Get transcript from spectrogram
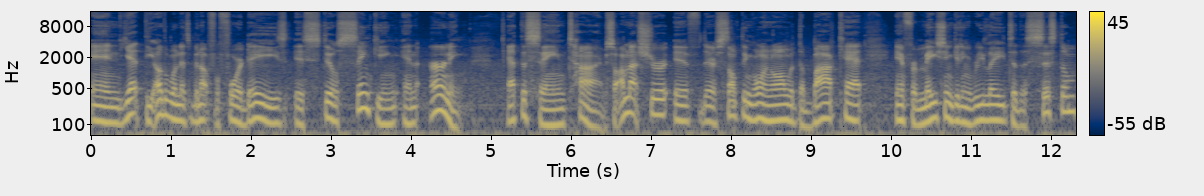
and yet the other one that's been up for four days is still syncing and earning at the same time. So I'm not sure if there's something going on with the Bobcat information getting relayed to the system,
